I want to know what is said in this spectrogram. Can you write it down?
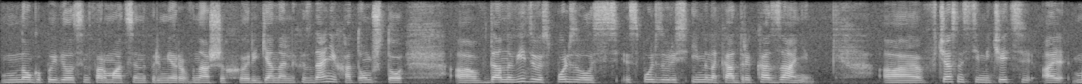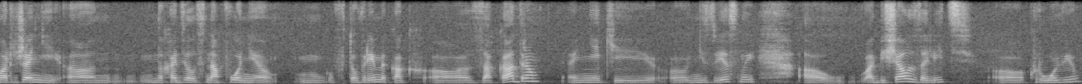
много появилась информации, например, в наших региональных изданиях о том, что а, в данном видео использовались, использовались именно кадры Казани. А, в частности, мечеть Марджани а, находилась на фоне в то время, как за кадром некий неизвестный обещал залить кровью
